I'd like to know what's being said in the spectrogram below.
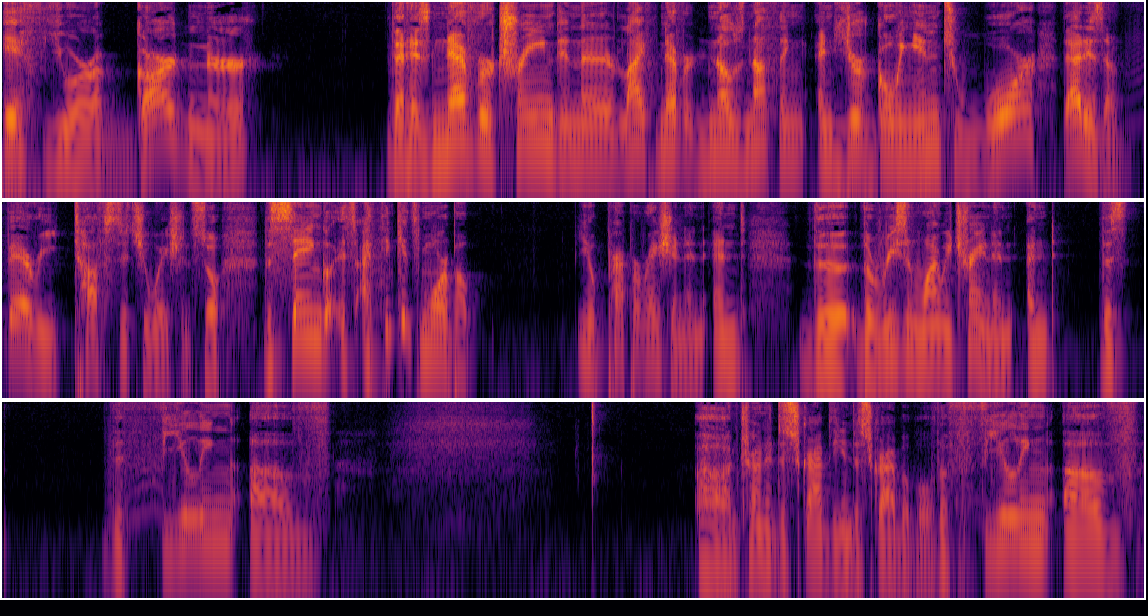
If you're a gardener, that has never trained in their life, never knows nothing, and you're going into war, that is a very tough situation. So the saying, it's I think it's more about you know preparation and and the the reason why we train and and this the feeling of oh i'm trying to describe the indescribable the feeling of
